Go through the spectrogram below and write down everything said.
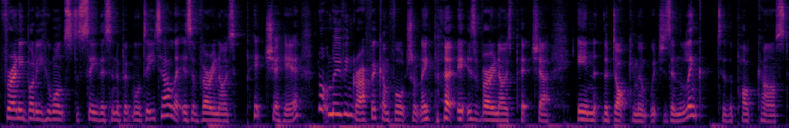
For anybody who wants to see this in a bit more detail, there is a very nice picture here. Not a moving graphic, unfortunately, but it is a very nice picture in the document, which is in the link to the podcast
